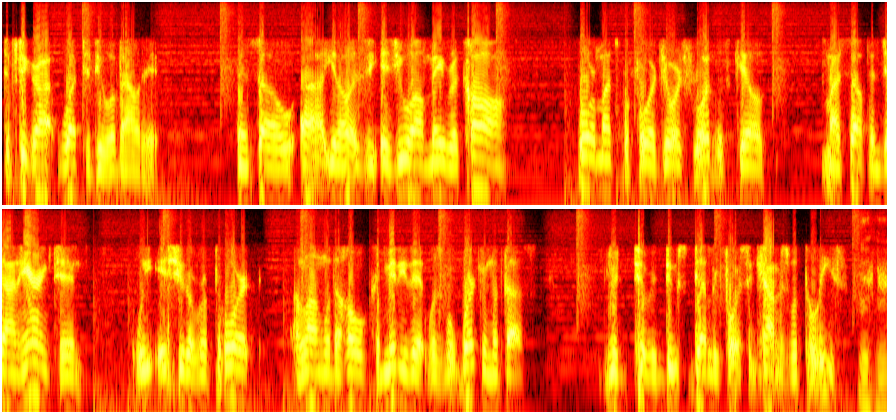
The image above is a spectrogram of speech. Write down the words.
to figure out what to do about it. And so, uh, you know, as, as you all may recall, four months before George Floyd was killed, myself and John Harrington, we issued a report along with a whole committee that was working with us to reduce deadly force encounters with police. Mm-hmm.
